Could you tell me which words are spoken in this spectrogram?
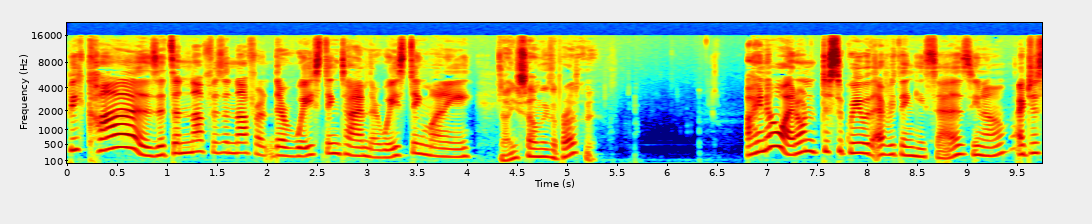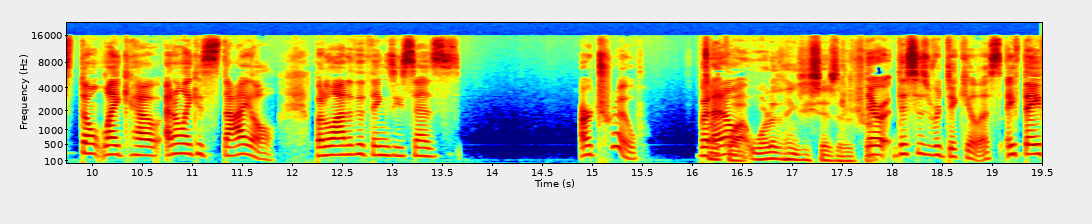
Because it's enough is enough. They're wasting time, they're wasting money. Now you sound like the president. I know, I don't disagree with everything he says, you know. I just don't like how I don't like his style. But a lot of the things he says are true. But like I don't what? What are the things he says that are true? There, this is ridiculous. If they,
